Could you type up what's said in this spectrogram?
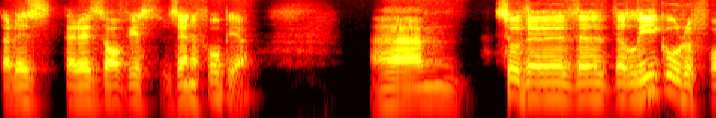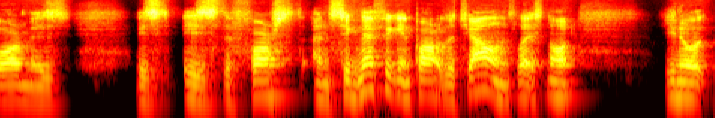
there is there is obvious xenophobia. Um, so the, the the legal reform is is is the first and significant part of the challenge. Let's not you know,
